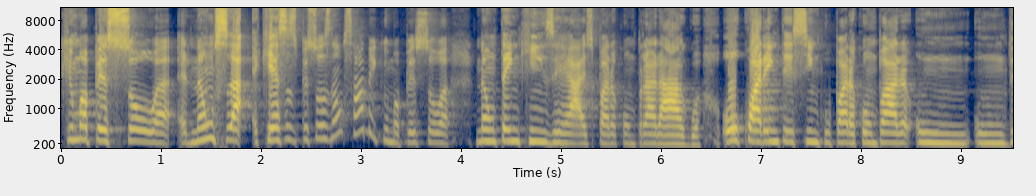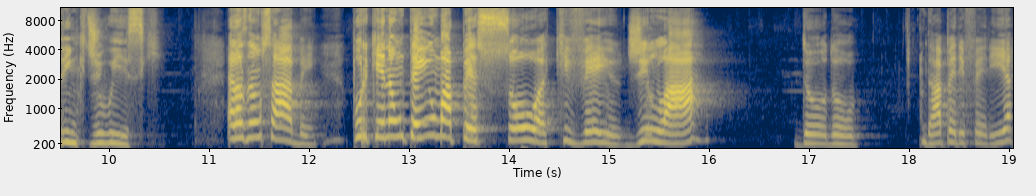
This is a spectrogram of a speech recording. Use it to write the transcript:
que uma pessoa não que essas pessoas não sabem que uma pessoa não tem 15 reais para comprar água ou 45 para comprar um, um drink de whisky. Elas não sabem, porque não tem uma pessoa que veio de lá do, do da periferia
